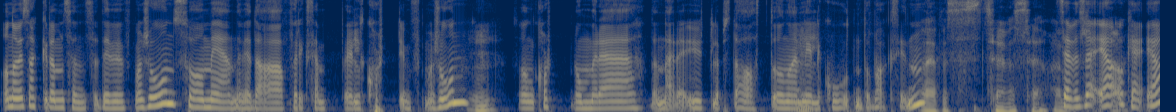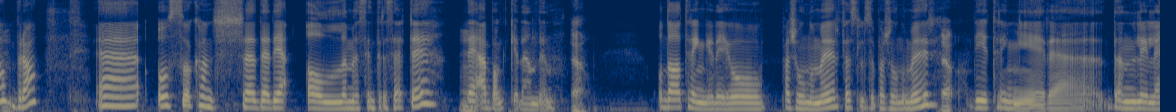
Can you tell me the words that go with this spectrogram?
Og når vi snakker om sensitiv informasjon, så mener vi da f.eks. kortinformasjon. Sånn kortnummeret, den der utløpsdatoen, den lille koden på baksiden. Det heter CWC. CWC, ja, ok, ja, bra. Eh, og så kanskje det de er aller mest interessert i, det er bank-ID-en din. Ja. Og da trenger de jo personnummer, fødsels- og personnummer. Ja. De trenger eh, den lille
